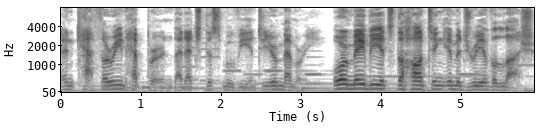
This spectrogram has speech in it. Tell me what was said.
and Katharine Hepburn that etched this movie into your memory. Or maybe it's the haunting imagery of a lush,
